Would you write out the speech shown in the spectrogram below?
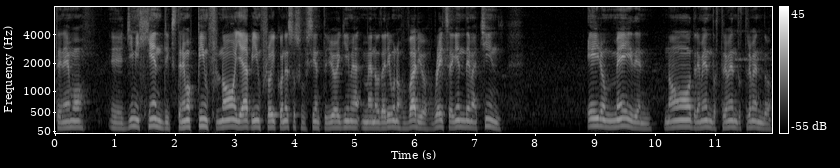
Tenemos eh, Jimi Hendrix. Tenemos Pink Floyd. No, ya Pink Floyd, con eso es suficiente. Yo aquí me, anotaría unos varios. Rates Again the Machine. Iron Maiden. No, tremendos, tremendos, tremendos.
